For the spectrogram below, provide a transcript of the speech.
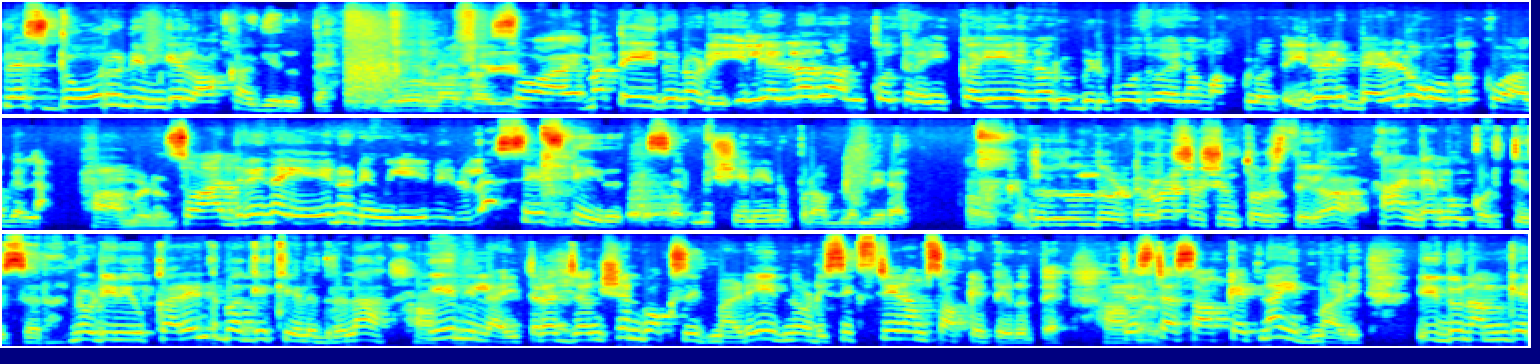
ಪ್ಲಸ್ ಡೋರ್ ನಿಮ್ಗೆ ಲಾಕ್ ಆಗಿರುತ್ತೆ. ಡೋರ್ ಲಾಕ್ ಆಗಿ ಸೊ ಮತ್ತೆ ಇದು ನೋಡಿ ಇಲ್ಲಿ ಎಲ್ಲರೂ ಅನ್ಕೋತಾರೆ ಈ ಕೈ ಏನಾದ್ರು ಬಿಡ್ಬೋದು ಏನೋ ಮಕ್ಳು ಅಂತ. ಇದ್ರಲ್ಲಿ ಬೆರಳು ಹೋಗಕ್ಕೂ ಆಗಲ್ಲ. ಹಾ ಮೇಡಮ್ ಸೊ ಅದರಿಂದ ಏನು ನಿಮ್ಗೆ ಏನು ಇರಲ್ಲ ಸೇಫ್ಟಿ ಇರುತ್ತೆ ಸರ್ ಮಿಷಿನ್ ಏನು ಪ್ರಾಬ್ಲಮ್ ಇರಲ್ಲ. ಓಕೆ ಅದ್ರದ್ದೊಂದು ಡೆಮಾನ್ಸ್ಟ್ರೇಷನ್ ತೋರಿಸ್ತೀರಾ? ಹಾ ಡೆಮೋ ಕೊಡ್ತೀವಿ ಸರ್ ನೋಡಿ ನೀವು ಕರೆಂಟ್ ಬಗ್ಗೆ ಕೇಳಿದ್ರಲ್ಲ ಏನಿಲ್ಲ ಈ ತರ ಜಂಕ್ಷನ್ ಬಾಕ್ಸ್ ಇದ್ ಮಾಡಿ ಇದ್ ನೋಡಿ ಸಿಕ್ಸ್ಟಿ ನಮ್ ಸಾಕೆಟ್ ಇರುತ್ತೆ. ಜಸ್ಟ್ ಆ ಸಾಕೆಟ್ನ ಇದ್ ಮಾಡಿ. ಇದು ನಮ್ಗೆ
